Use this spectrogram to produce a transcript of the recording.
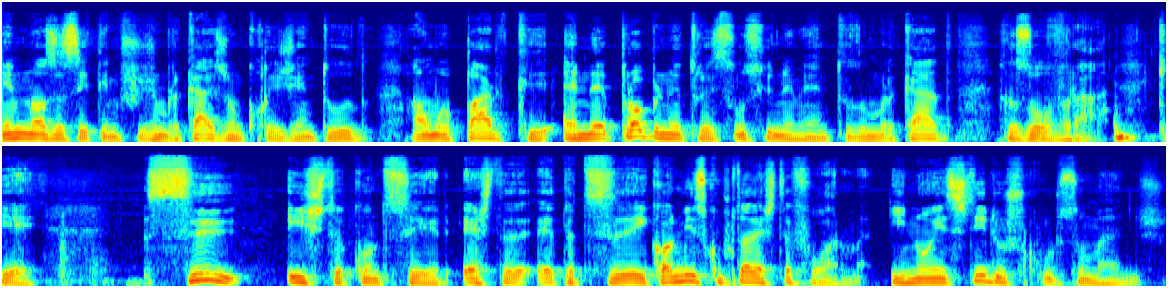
mesmo nós aceitemos que os mercados não corrigem tudo, há uma parte que a própria natureza de funcionamento do mercado resolverá, que é se isto acontecer, esta, se a economia se comportar desta forma e não existir os recursos humanos,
